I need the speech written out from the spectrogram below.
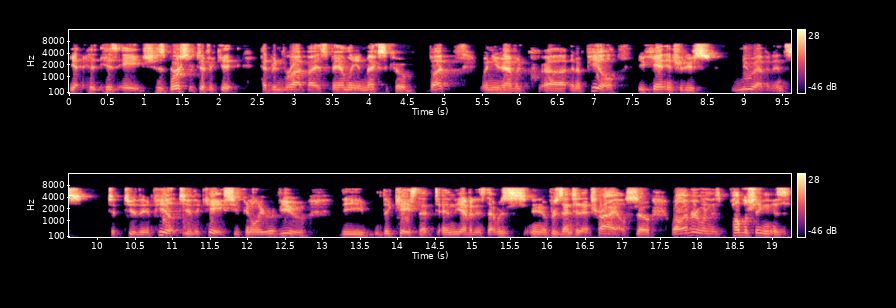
his age, his birth certificate had been brought by his family in Mexico, but when you have a, uh, an appeal, you can't introduce new evidence to, to the appeal to the case. You can only review the the case that and the evidence that was you know, presented at trial. So while everyone is publishing his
